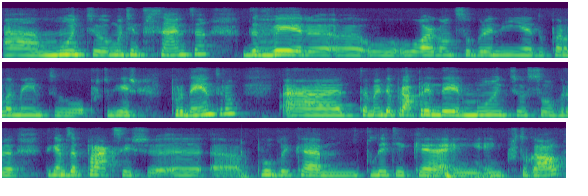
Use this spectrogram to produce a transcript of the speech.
ah, muito, muito interessante de ver uh, o, o, órgão de soberania do Parlamento português por dentro. Uh, também deu para aprender muito sobre, digamos, a praxis uh, pública um, política em, em Portugal.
